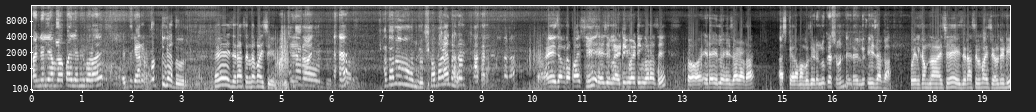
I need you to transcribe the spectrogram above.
ফাইনালি আমরা পাইলাম বড়াই এদিকে আর কতটুকু দূর এই যে রাসেলটা পাইছি সাধারণ সবাই সাধারণ সাধারণ জায়গা। এই যে আমরা পাইছি এই যে লাইটিং ফাইটিং করা আছে তো এটা হলো এই জায়গাটা আজকের আমাকে যেটা লোকেশন এটা হলো এই জায়গা। ওয়েলকাম জানাইছে এই যে রাসেল পাইছি অলরেডি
